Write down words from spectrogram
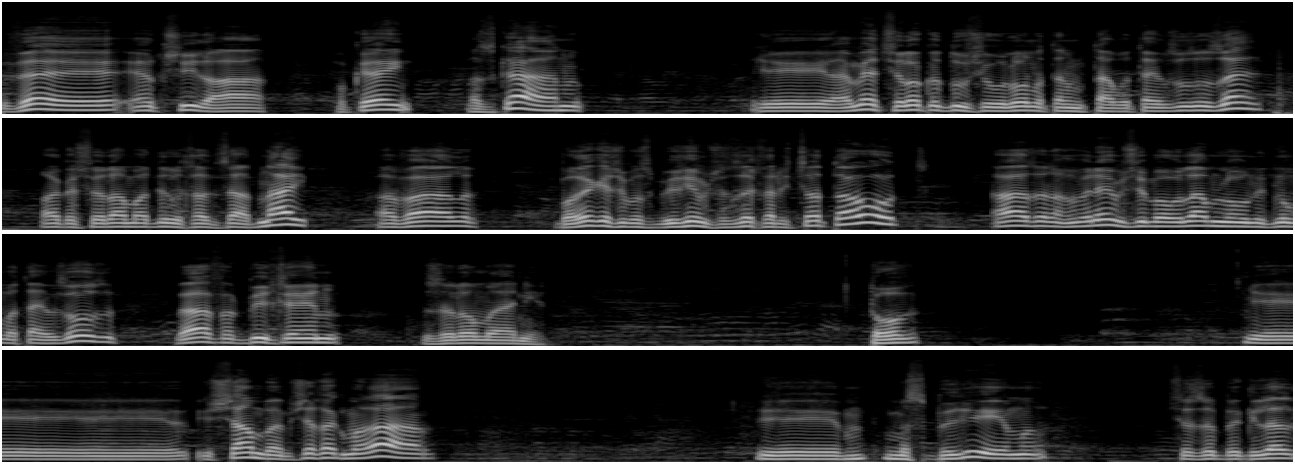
והכשירה, אוקיי? אז כאן, אה, האמת שלא כתוב שהוא לא נתן את ה-200 זוז הזה, רק השאלה מה דין לחליצת תנאי, אבל ברגע שמסבירים שזה חליצת טעות, אז אנחנו מבינים שמעולם לא ניתנו 200 זוז, ואף על פי כן זה לא מעניין. טוב. אה, שם בהמשך הגמרא אה, מסבירים שזה בגלל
